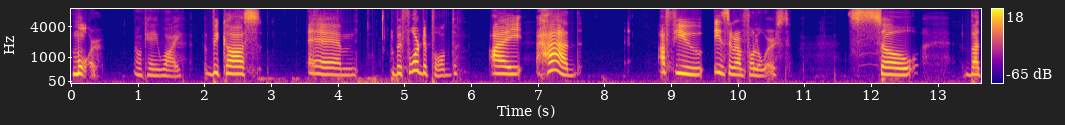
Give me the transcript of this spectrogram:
more Okay, why? because um, before the pod, I had a few Instagram followers. So, but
